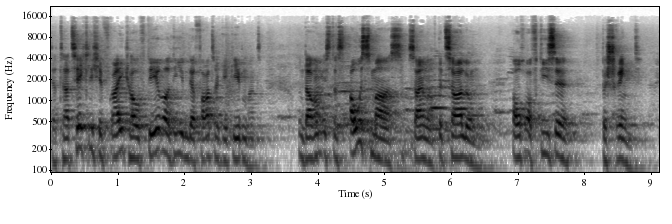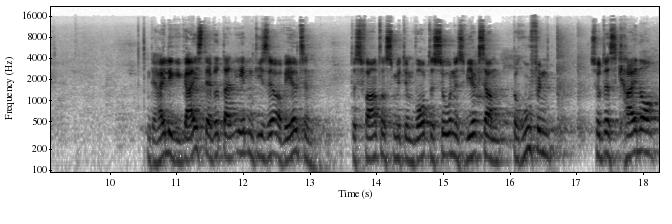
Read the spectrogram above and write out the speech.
der tatsächliche Freikauf derer, die ihm der Vater gegeben hat. Und darum ist das Ausmaß seiner Bezahlung auch auf diese beschränkt. Und der Heilige Geist, der wird dann eben diese Erwählten des Vaters mit dem Wort des Sohnes wirksam berufen, sodass keiner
